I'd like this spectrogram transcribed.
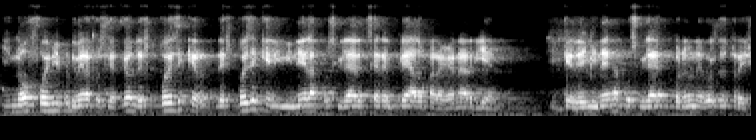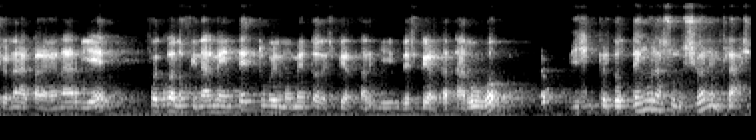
Y no fue mi primera consideración. Después de, que, después de que eliminé la posibilidad de ser empleado para ganar bien y que eliminé la posibilidad de poner un negocio tradicional para ganar bien, fue cuando finalmente tuve el momento despierta, y despierta tarugo. Y dije, pero tengo la solución en Flash.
